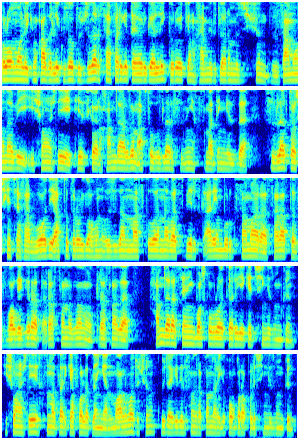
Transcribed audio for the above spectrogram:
assalomu alaykum qadrli kuzatuvchilar. Safarga tayyorgarlik ko'rayotgan hamyurtlarimiz uchun zamonaviy ishonchli tezkor hamda arzon avtobuslar sizning xizmatingizda. Sizlar toshkent shahar vodiy avtoturargohini o'zidan moskva novosibirsk orenburg samara saratov volgograd rostov-na-donu krasnodar hamda rossiyaning boshqa viloyatlariga ketishingiz mumkin. Ishonchli xizmatlar kafolatlangan. Ma'lumot uchun quyidagi telefon raqamlariga qo'ng'iroq qilishingiz mumkin.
